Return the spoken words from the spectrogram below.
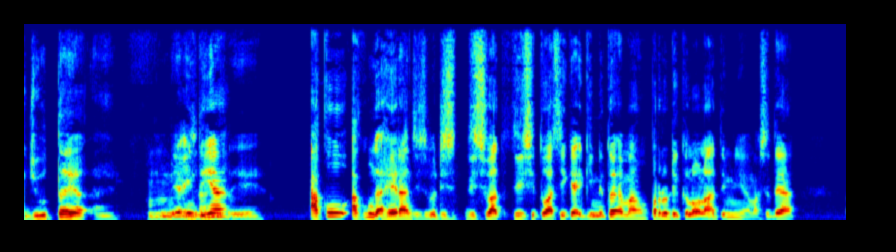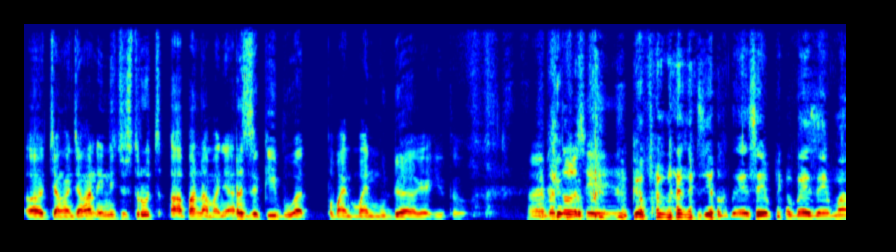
juta ya. Mm, ya intinya Iya. aku aku nggak heran sih di, di, di situasi kayak gini tuh emang perlu dikelola timnya maksudnya eh, jangan-jangan ini justru apa namanya rezeki buat pemain-pemain muda kayak gitu Eh, betul sih. Gue pernah nggak sih waktu SMP apa SMA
